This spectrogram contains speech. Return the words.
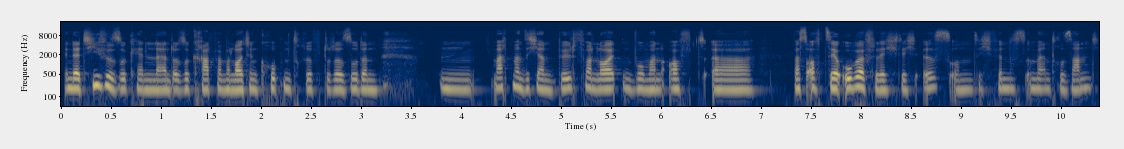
in der Tiefe so kennenlernt. Also gerade wenn man Leute in Gruppen trifft oder so, dann mh, mm, macht man sich ja ein Bild von Leuten, wo man oft, äh, was oft sehr oberflächlich ist. Und ich finde es immer interessant,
